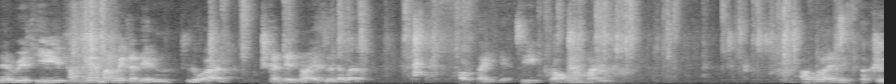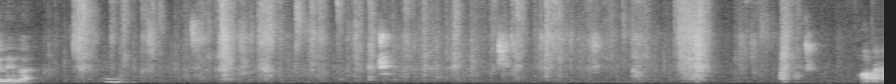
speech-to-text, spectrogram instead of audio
เนี่ยวิธีทำให้น้ำมันไม่กระเด็น หรือว่ากระเด็นน้อยที่สุดแล้วก็เอาใส่เนี่ยที่กรองน้ำมัน เอาเท่าไหร่ดีสักครึ่งหนึ่งเหรอพอปะ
